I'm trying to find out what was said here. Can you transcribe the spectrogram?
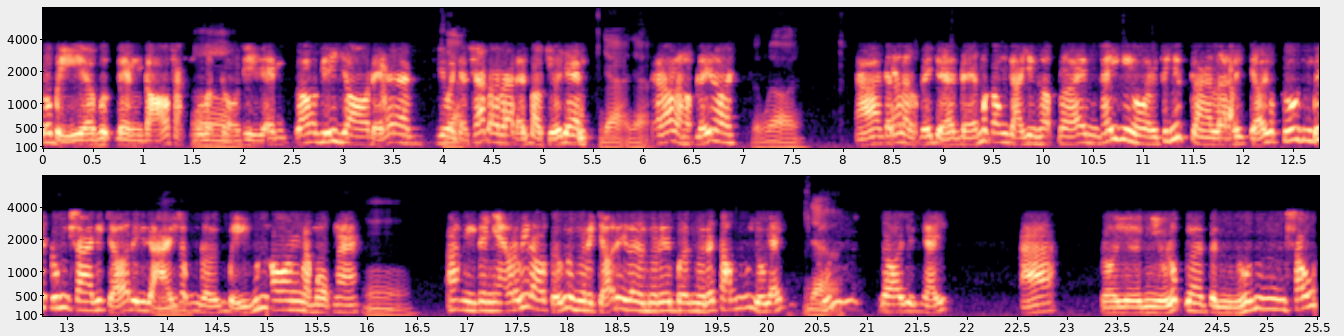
có bị ờ, vượt đèn đỏ phạt nguội Ờ. rồi thì em có lý do để em kêu Dạ. cảnh sát đó ra để bào chữa cho em. Dạ dạ. Cái đó là hợp lý thôi. Đúng rồi. À, cái đó là để để, để mất công chạy trường hợp là em thấy cái người thứ nhất là là đi chở cấp cứu không biết đúng sai cái chở đi đại Ừ. xong rồi bị quýnh on là một nè. Ừ. À, người nhà đâu biết đâu tưởng là người này chở đi là người này người này tông ví dụ vậy. Dạ. Quýnh rồi như vậy. À rồi ờ, nhiều lúc ờ, tình huống xấu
